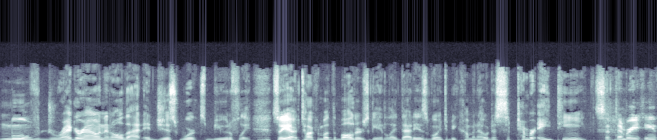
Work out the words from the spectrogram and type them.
move, drag around, and all that. It just works beautifully. So yeah, talking about the Baldur's Gate, like that is going to be coming out September 18th. September 18th.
